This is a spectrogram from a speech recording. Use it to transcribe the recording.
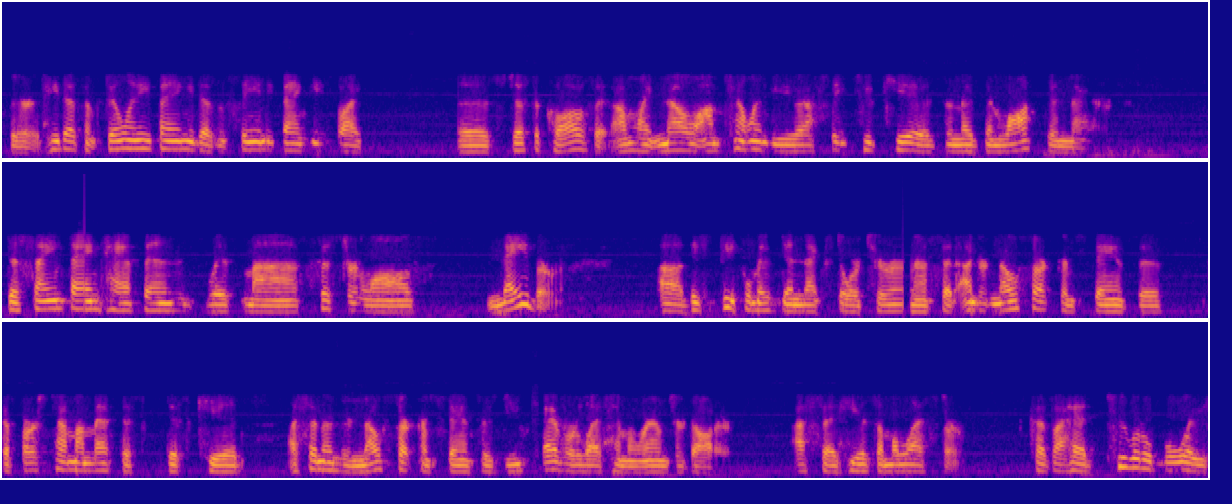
spirit. He doesn't feel anything. He doesn't see anything. He's like, uh, it's just a closet. I'm like, no, I'm telling you, I see two kids and they've been locked in there. The same thing happened with my sister in law's neighbor uh, these people moved in next door to her, and I said, under no circumstances, the first time I met this this kid, I said, under no circumstances do you ever let him around your daughter. I said he is a molester because I had two little boys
